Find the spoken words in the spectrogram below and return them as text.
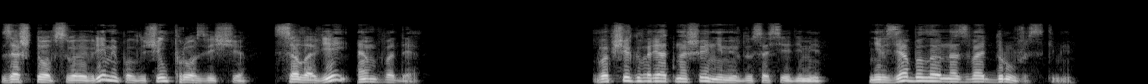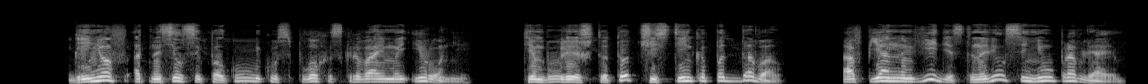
за что в свое время получил прозвище «Соловей МВД». Вообще говоря, отношения между соседями нельзя было назвать дружескими. Гринев относился к полковнику с плохо скрываемой иронией, тем более, что тот частенько поддавал, а в пьяном виде становился неуправляем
